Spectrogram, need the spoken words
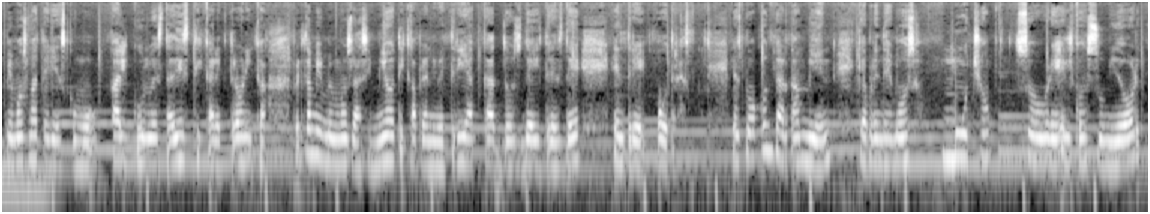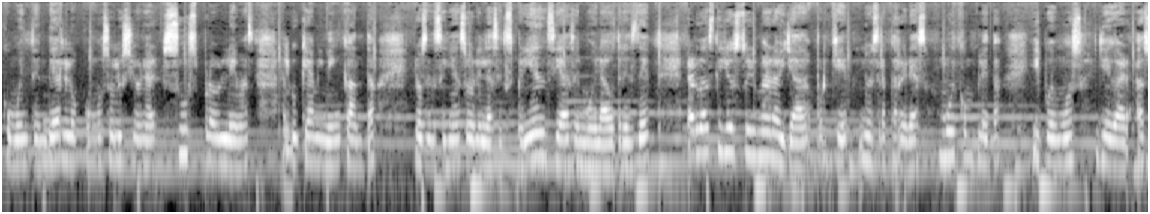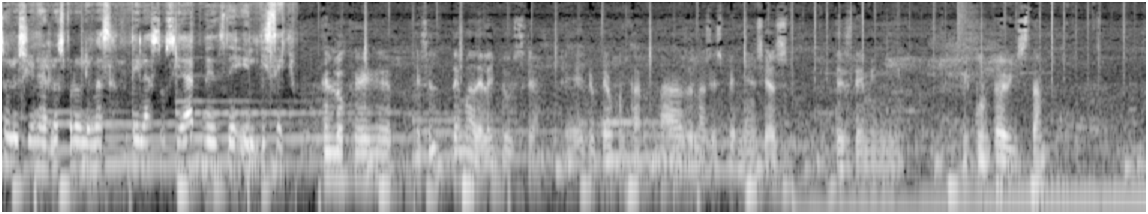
Vemos materias como cálculo, estadística, electrónica, pero también vemos la semiótica, planimetría, CAD 2D y 3D, entre otras. Les puedo contar también que aprendemos mucho sobre el consumidor, cómo entenderlo, cómo solucionar sus problemas, algo que a mí me encanta. Nos enseñan sobre las experiencias, el modelado 3D. La verdad es que yo estoy maravillada porque nuestra carrera es muy completa y podemos llegar a solucionar los problemas de la sociedad desde el diseño. En lo que es el tema de la industria, eh, yo quiero contar las, las experiencias desde mi, punto de vista,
